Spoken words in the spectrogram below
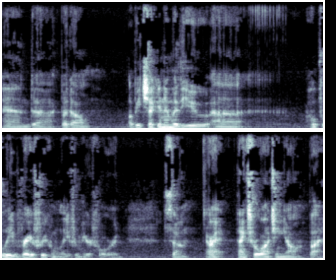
And uh, but I'll I'll be checking in with you uh, hopefully very frequently from here forward. So, all right, thanks for watching, y'all. Bye.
